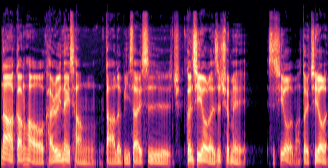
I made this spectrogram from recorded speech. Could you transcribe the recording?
那刚好凯瑞那场打的比赛是跟七六人是全美是七六人嘛？对，七六人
